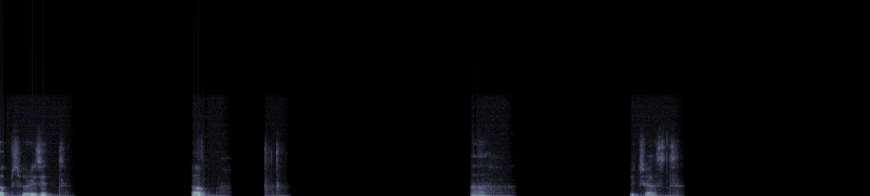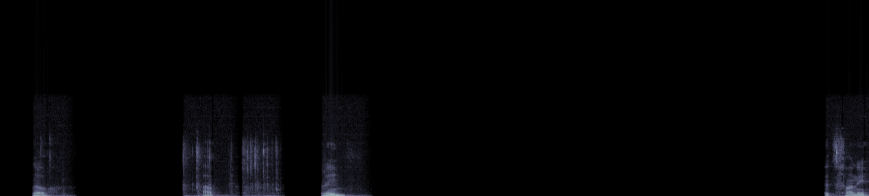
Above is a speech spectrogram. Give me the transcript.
oops where is it? Oh we just no up stream that's funny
